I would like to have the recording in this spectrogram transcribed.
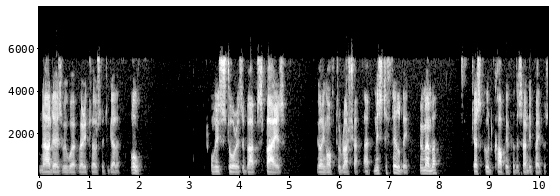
Nowadays, we work very closely together. Oh, all these stories about spies going off to Russia. Uh, Mr. Philby, remember? Just good copy for the Sunday papers.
